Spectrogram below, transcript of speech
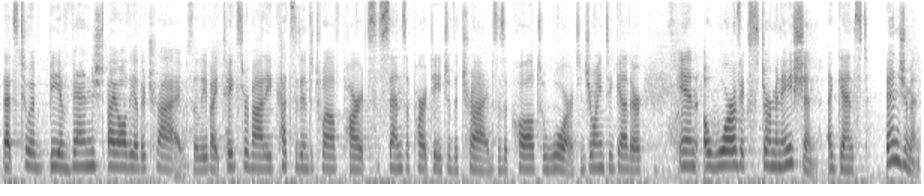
that's to be avenged by all the other tribes. The Levite takes her body, cuts it into 12 parts, sends a part to each of the tribes as a call to war, to join together in a war of extermination against Benjamin.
